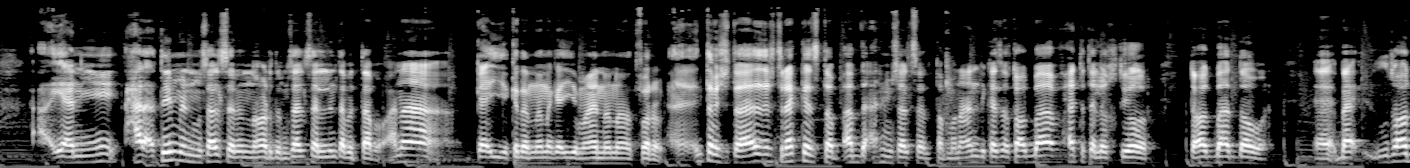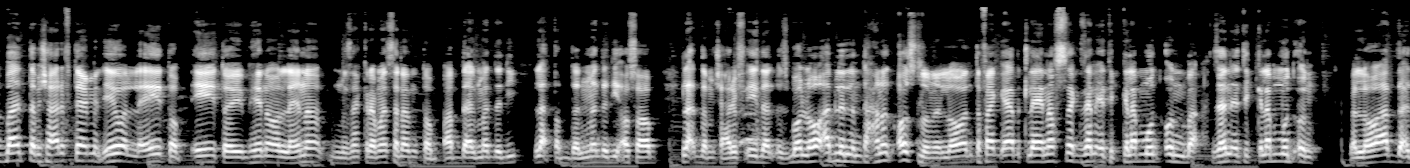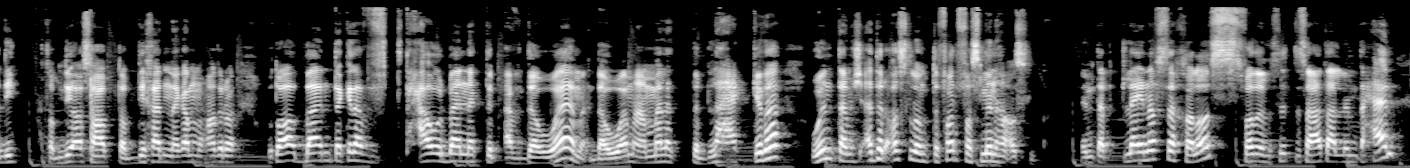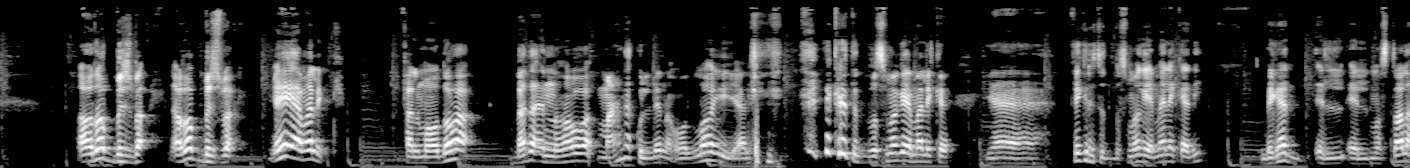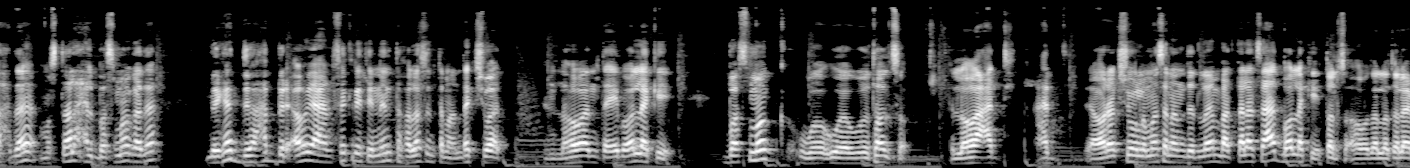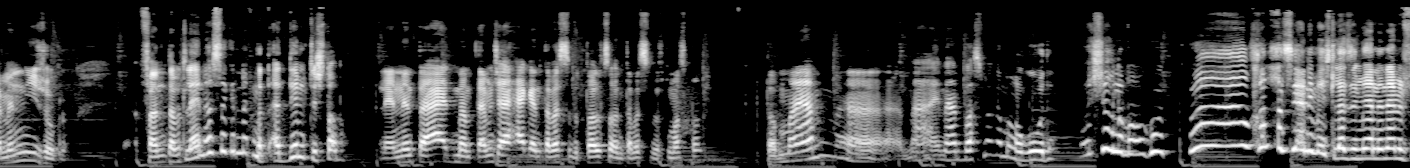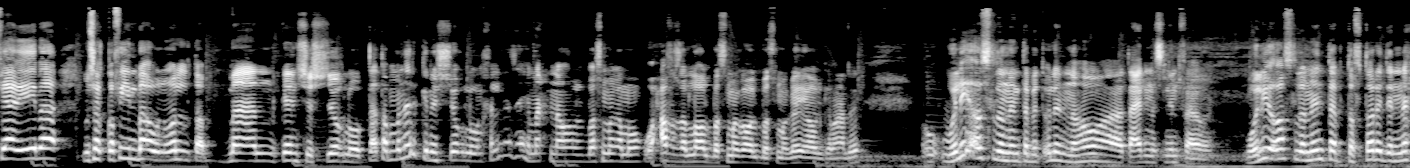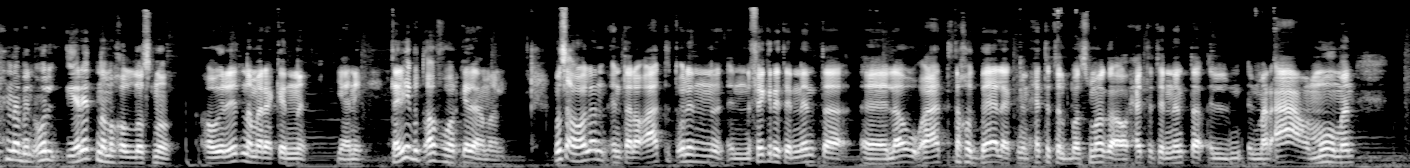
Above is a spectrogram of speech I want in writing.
يعني حلقتين من مسلسل النهارده المسلسل اللي انت بتتابعه. أنا كي كده ان أنا جاي معاه ان أنا اتفرج. انت مش قادر تركز طب أبدأ انهي مسلسل؟ طب ما أنا عندي كذا. تقعد بقى في حتة الاختيار. تقعد بقى تدور. آه، وتقعد بقى انت مش عارف تعمل إيه ولا إيه. طب إيه؟ طيب هنا ولا هنا؟ مذاكرة مثلا. طب أبدأ المادة دي. لا طب ده المادة دي أصعب. لا ده مش عارف إيه. ده الأسبوع اللي هو قبل الامتحانات أصلا اللي هو انت فجأة بتلاقي نفسك زنقه الكلام mode on بقى. زنقه الكلام mode on اللي هو أبدأ دي. طب دي أصعب طب دي خدنا كام محاضرة؟ وتقعد بقى أنت كده تحاول بقى إنك تبقى في دوامة دوامة عمالة تبلعك كده وأنت مش قادر أصلا تفرفص منها أصلا. أنت بتلاقي نفسك خلاص فاضل ست ساعات على الامتحان. أضبش بقى أضبش بقى. إيه يا ملك؟ فالموضوع بدأ إن هو معانا كلنا والله يعني. فكرة البصمجة يا ملكة يا فكرة البصمجة يا ملكة دي بجد المصطلح ده مصطلح البصمجة ده بجد يعبر قوي عن فكرة إن أنت خلاص أنت ما عندكش وقت. اللي هو أنت إيه بقول لك إيه بصمج وطلصه اللي هو عدي عدي. وراك شغل مثلا ديدلاين بعد ثلاث ساعات بقول لك إيه طلصه هو ده اللي طلع مني شكرا. فأنت بتلاقي نفسك إنك ما تقدمتش طبعا. لأن أنت قاعد ما بتعملش أي حاجة أنت بس بتطلصق أنت بس بتمصمص طب ما يا عم ما, ما البصمجة موجودة. والشغل موجود. وخلاص يعني مش لازم يعني نعمل فيها إيه بقى؟ مثقفين بقى ونقول طب ما نركنش الشغل وبتاع. طب ما نركن الشغل ونخلينا زي ما إحنا والبصمجة موجود وحافظ الله البصمجه والبصمجية والجماعة دول. وليه أصلا أنت بتقول إن هو تعبنا سنين في اوان وليه أصلا أنت بتفترض إن إحنا بنقول يا ريتنا ما خلصناه أو يا ريتنا ما ركناه؟ يعني انت ليه بتأفور كده يا معلم. بص اولا أنت لو قعدت تقول ان إن فكرة إن أنت آه، لو قعدت تاخد بالك من حتة البصمجة أو حتة إن أنت المرقعة عموما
